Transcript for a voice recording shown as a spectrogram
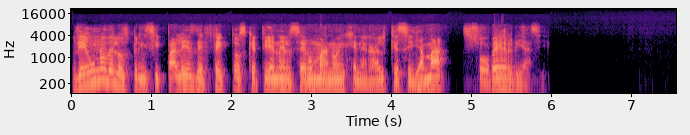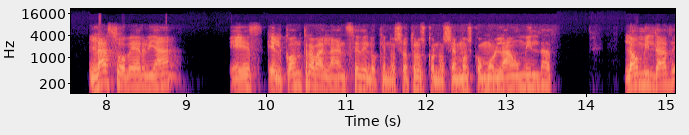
De uno de los principales defectos que tiene el ser humano en general, que se llama soberbia. ¿sí? La soberbia es el contrabalance de lo que nosotros conocemos como la humildad. La humildad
